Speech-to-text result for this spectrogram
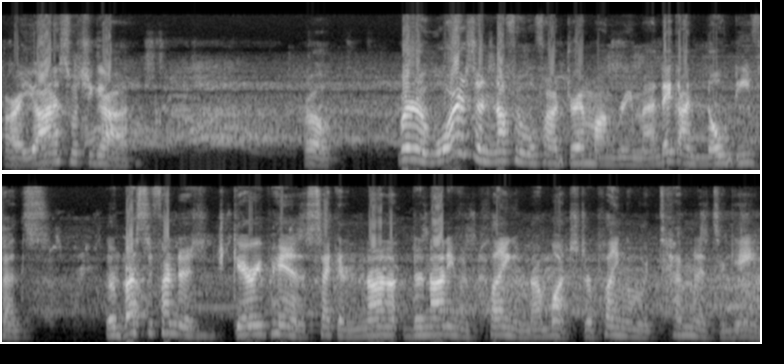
All right, Giannis, what you got, bro? But the Warriors are nothing without Draymond Green, man. They got no defense. Their best defender is Gary Payton in the second. Not, they're not even playing him that much. They're playing him like 10 minutes a game.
